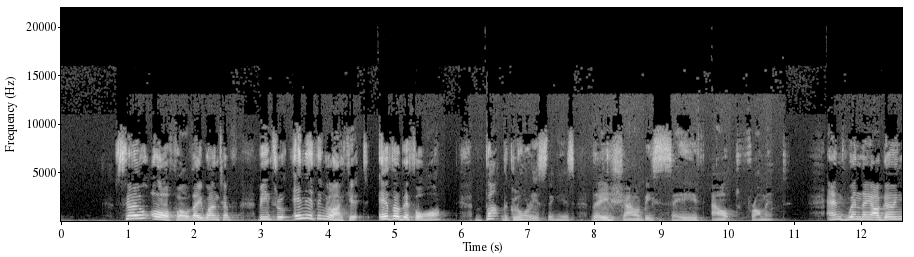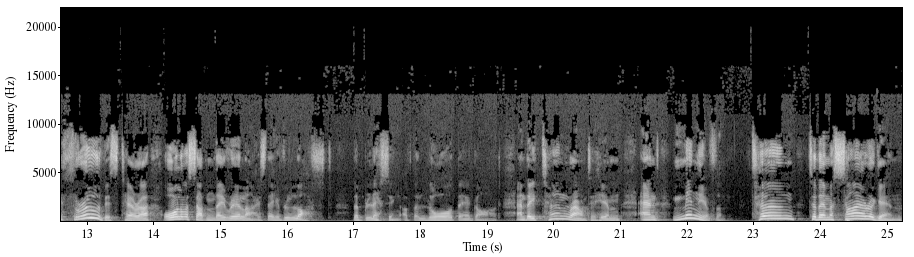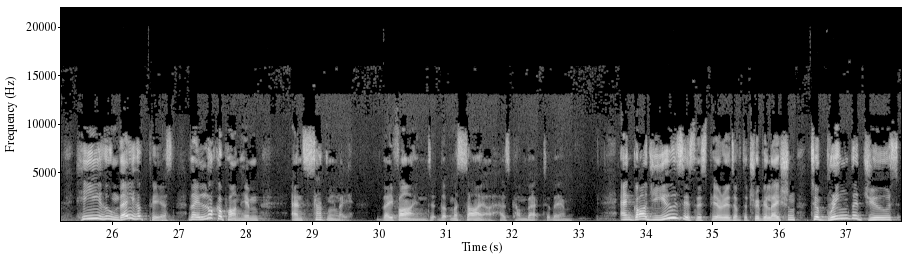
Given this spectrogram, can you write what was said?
So awful they won't have been through anything like it ever before. But the glorious thing is, they shall be saved out from it. And when they are going through this terror, all of a sudden they realize they have lost the blessing of the Lord their God. And they turn round to him, and many of them turn to their Messiah again, he whom they have pierced. They look upon him, and suddenly they find that Messiah has come back to them. And God uses this period of the tribulation to bring the Jews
